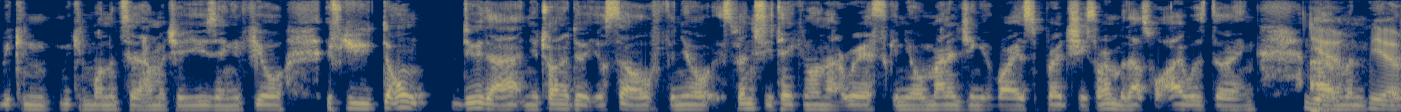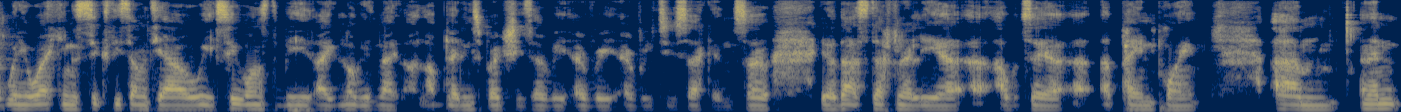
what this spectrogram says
we can we can monitor how much you're using. If you're if you don't do that and you're trying to do it yourself, then you're essentially taking on that risk and you're managing it via spreadsheets. I remember that's what I was doing. Yeah, um, and yeah. when you're working 60, 70 hour weeks, who wants to be like logging, like updating spreadsheets every every every two seconds? So you know that's definitely a, a I would say a, a pain point. Um, and then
